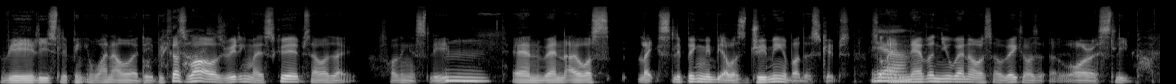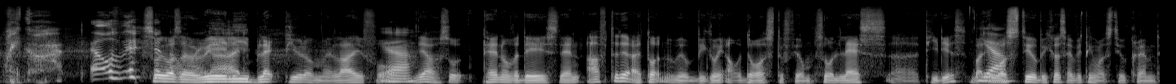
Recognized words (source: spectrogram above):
really sleeping one hour a day. Oh because while I was reading my scripts, I was like falling asleep, and when I was like sleeping, maybe I was dreaming about the scripts. So Yeah. I never knew when I was awake or, or asleep. oh my God. Elvin. So it was Oh a really black period of my life. For, Yeah. Yeah. So 10 over days. Then after that, I thought we'll be going outdoors to film. So less uh, tedious, but Yeah. it was still because everything was still crammed.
